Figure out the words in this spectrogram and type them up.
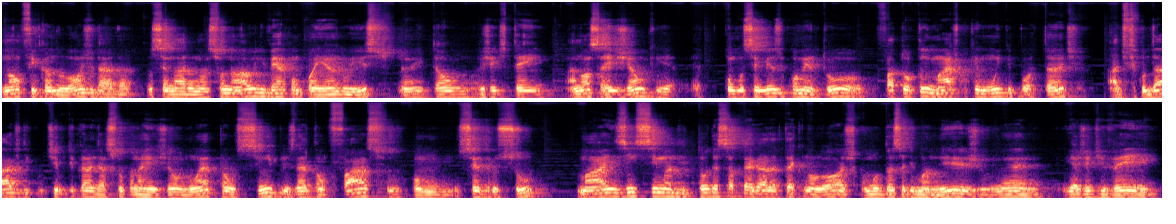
não ficando longe da, da, do cenário nacional, ele vem acompanhando isso. Né? Então, a gente tem a nossa região, que, é, como você mesmo comentou, o fator climático que é muito importante. A dificuldade de cultivo de cana-de-açúcar na região não é tão simples, não é tão fácil como o Centro-Sul, mas em cima de toda essa pegada tecnológica, mudança de manejo, né, e a gente vem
